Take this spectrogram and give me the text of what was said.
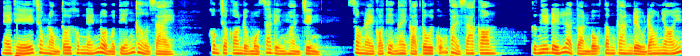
Nghe thế trong lòng tôi không nén nổi một tiếng thở dài. Không cho con được một gia đình hoàn chỉnh, sau này có thể ngay cả tôi cũng phải ra con. Cứ nghĩ đến là toàn bộ tâm can đều đau nhói.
